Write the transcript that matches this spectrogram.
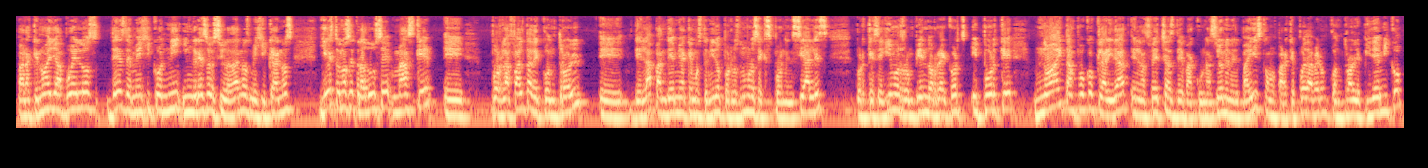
para que no haya vuelos desde México ni ingreso de ciudadanos mexicanos. Y esto no se traduce más que eh, por la falta de control eh, de la pandemia que hemos tenido, por los números exponenciales, porque seguimos rompiendo récords y porque no hay tampoco claridad en las fechas de vacunación en el país como para que pueda haber un control epidémico.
